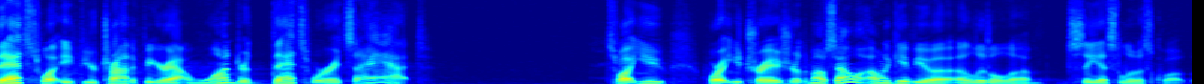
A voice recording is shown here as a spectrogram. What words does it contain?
that's what, if you're trying to figure out wonder, that's where it's at. It's what you, what you treasure the most. I want, want to give you a, a little uh, C.S. Lewis quote.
